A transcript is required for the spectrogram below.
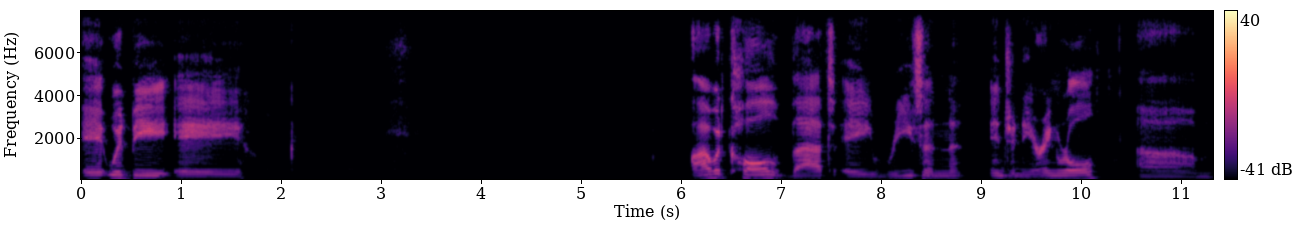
it would be a. I would call that a reason engineering role. Um,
